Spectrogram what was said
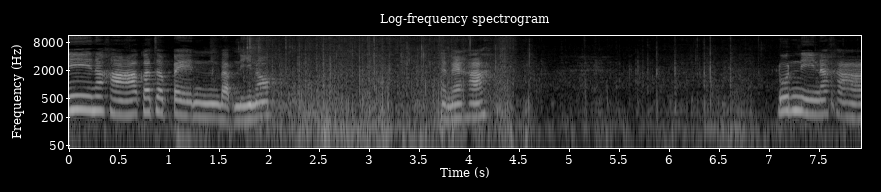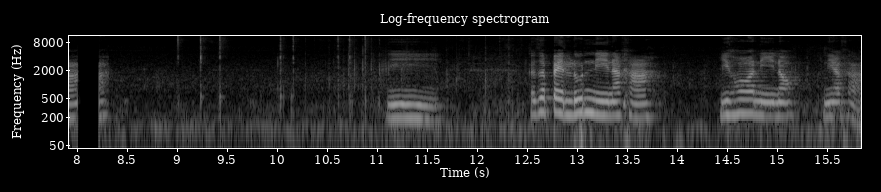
นี่นะคะก็จะเป็นแบบนี้เนาะเห็นไหมคะ รุ่นนี้นะคะ นี่ ก็จะเป็นรุ่นนี้นะคะ ยี่ห้อนี้เนาะเนี่ยค่ะ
